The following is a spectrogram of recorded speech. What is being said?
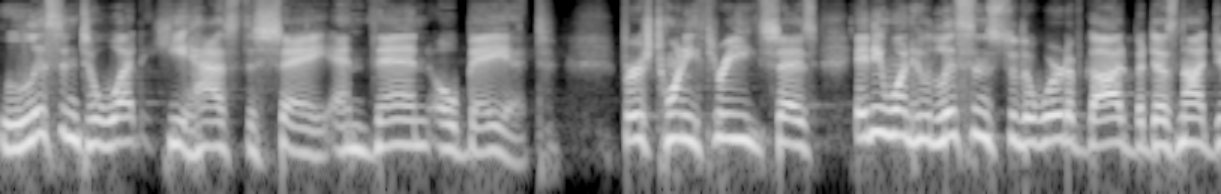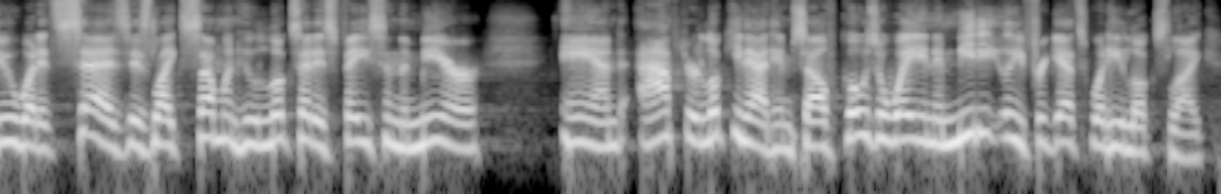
Listen to what he has to say and then obey it. Verse 23 says, Anyone who listens to the word of God but does not do what it says is like someone who looks at his face in the mirror and after looking at himself goes away and immediately forgets what he looks like.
